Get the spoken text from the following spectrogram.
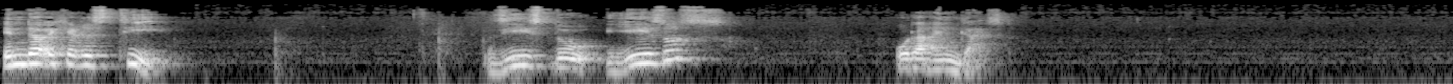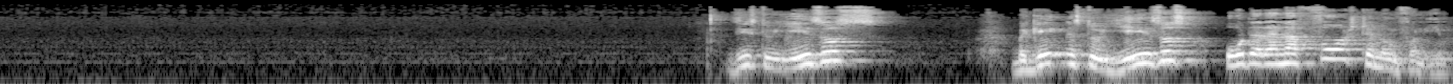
in der Eucharistie siehst du Jesus oder einen Geist. Siehst du Jesus? Begegnest du Jesus oder deiner Vorstellung von ihm?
